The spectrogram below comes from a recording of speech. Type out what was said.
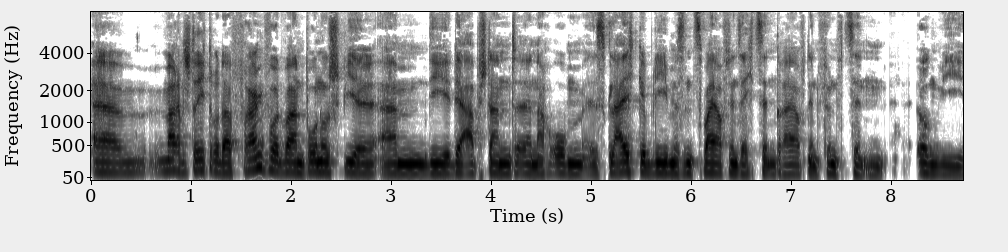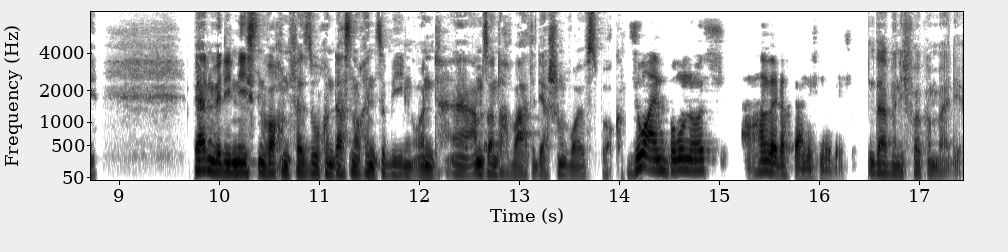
ähm, machen Strich drunter. Frankfurt war ein Bonusspiel. Ähm, die, der Abstand äh, nach oben ist gleich geblieben. Es sind zwei auf den 16., drei auf den 15. Irgendwie werden wir die nächsten Wochen versuchen, das noch hinzubiegen. Und äh, am Sonntag wartet ja schon Wolfsburg. So ein Bonus haben wir doch gar nicht nötig. Da bin ich vollkommen bei dir.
